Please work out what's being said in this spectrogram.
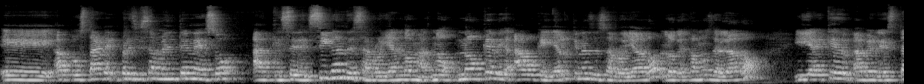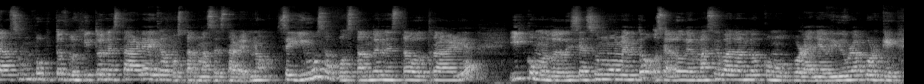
eh, apostar precisamente en eso a que se sigan desarrollando más. No, no que, ah, ok, ya lo tienes desarrollado, lo dejamos de lado y hay que, a ver, estás un poquito flojito en esta área, hay que apostar más a esta área. No, seguimos apostando en esta otra área y como lo decía hace un momento, o sea, lo demás se va dando como por añadidura porque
